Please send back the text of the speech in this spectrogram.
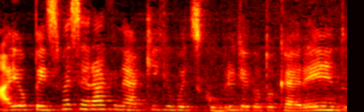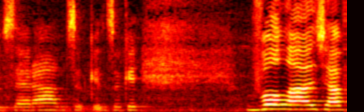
Aí eu penso, mas será que não é aqui que eu vou descobrir o que, é que eu tô querendo? Será? Não sei o que, não sei o que. Vou lá, já,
